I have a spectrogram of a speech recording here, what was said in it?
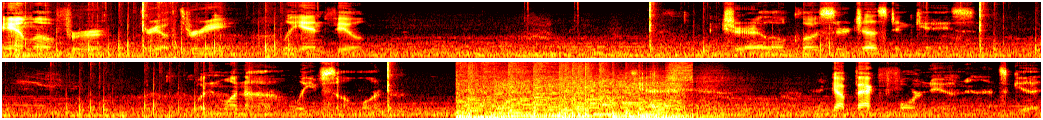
ammo for 303 Lee Enfield. Make sure a little closer just in case. Wouldn't want to leave someone. Okay. Got back before noon. That's good.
